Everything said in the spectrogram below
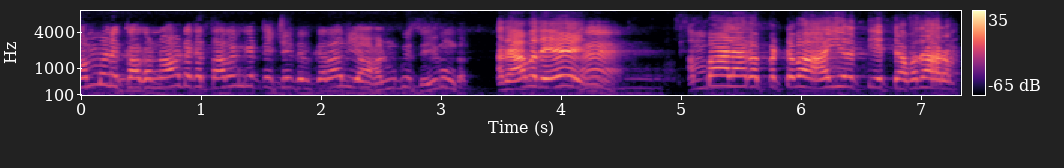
நம்மனுக்காக நாடகத்தை அரங்கேற்றம் செய்திருக்கிறார் அன்பு தெய்வங்கள். அதாவது அம்பாலாகப்பட்டவ ஆயிரத்தி எட்டு அவதாரம்?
